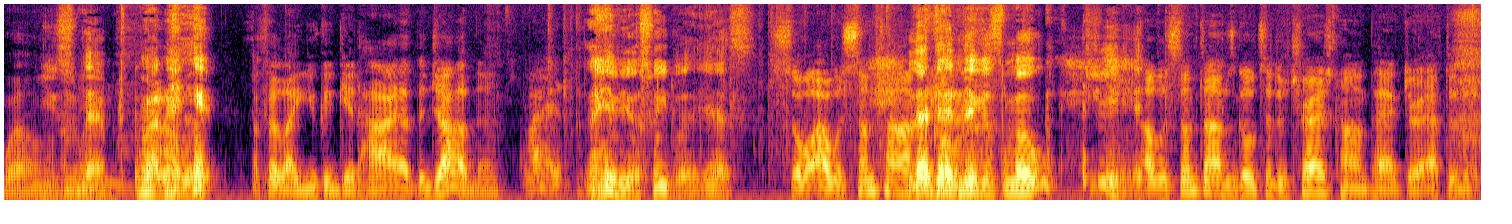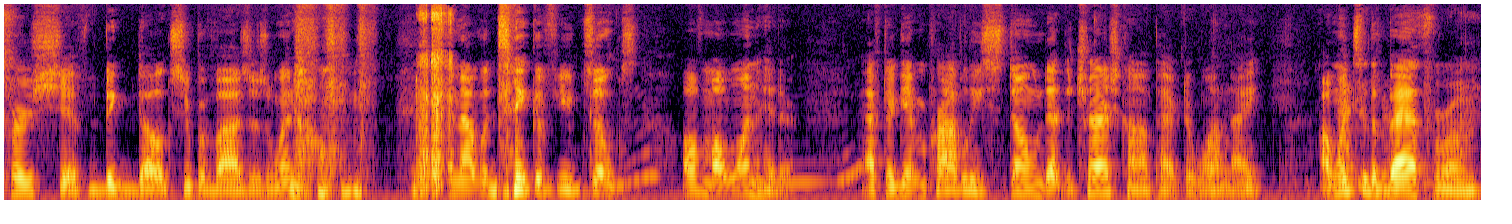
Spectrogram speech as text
Well, You I, mean, slept. my. I feel like you could get high at the job then. right. If you're a sweeper, yes. So I would sometimes Let that nigga smoke. Shit. I would sometimes go to the trash compactor after the first shift. Big dog supervisors went home, and I would take a few tokes off my one hitter. After getting properly stoned at the trash compactor one night, I went to the bathroom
